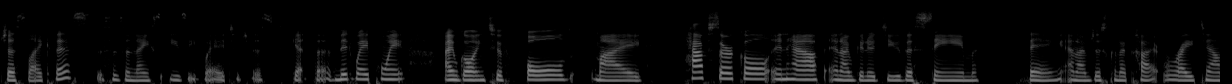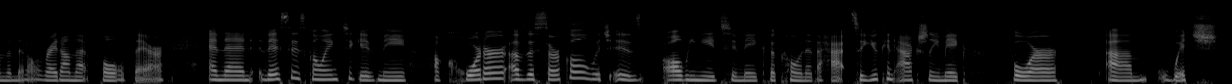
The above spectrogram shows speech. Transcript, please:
just like this. This is a nice, easy way to just get the midway point. I'm going to fold my half circle in half and I'm going to do the same thing and I'm just going to cut right down the middle, right on that fold there. And then this is going to give me a quarter of the circle, which is all we need to make the cone of the hat. So you can actually make four um, witch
